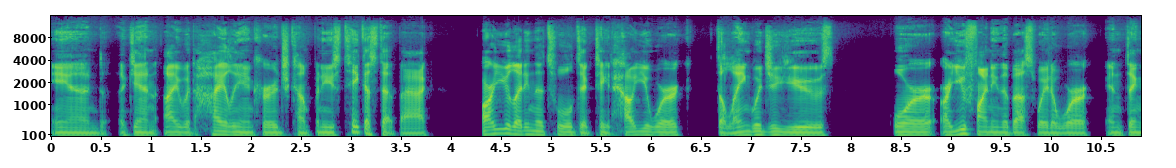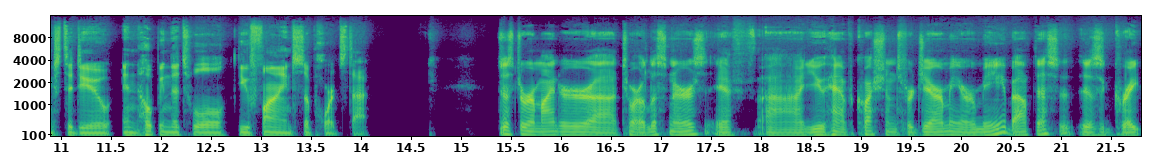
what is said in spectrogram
And again, I would highly encourage companies take a step back. Are you letting the tool dictate how you work? the language you use, or are you finding the best way to work and things to do and hoping the tool you find supports that? Just a reminder uh, to our listeners if uh, you have questions for Jeremy or me about this, it is a great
